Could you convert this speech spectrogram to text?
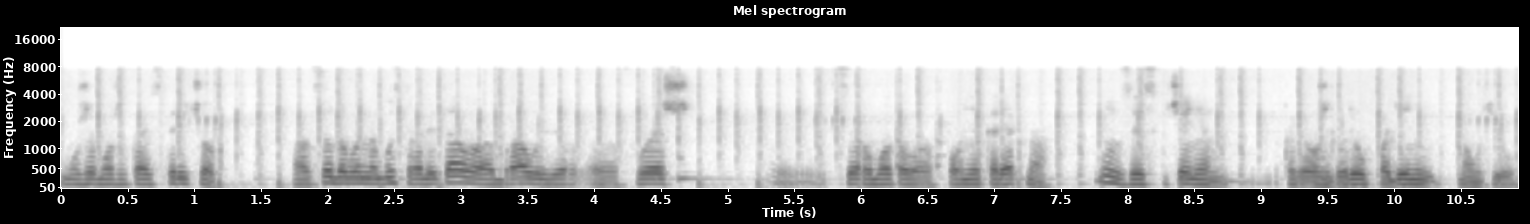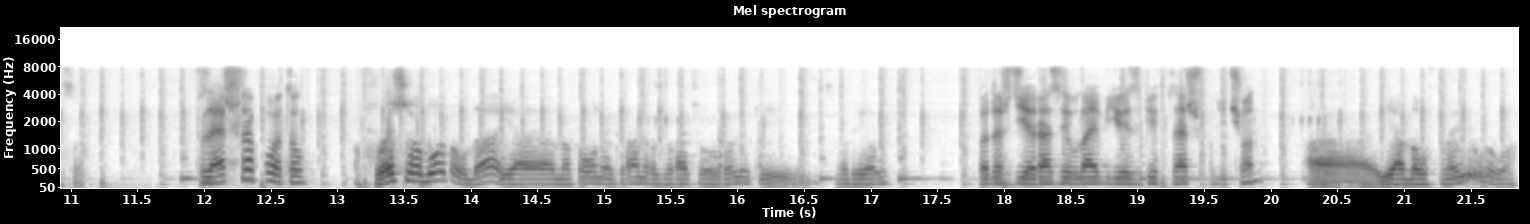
уже можно сказать старичок. Все довольно быстро летало, браузер, флеш, все работало вполне корректно. Ну, за исключением, как я уже говорил, падений Наутилуса. Флэш работал? Флэш работал, да. Я на полный экран разворачивал ролики и смотрел. Подожди, разве в Live USB флеш включен? А, я доустановил его.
